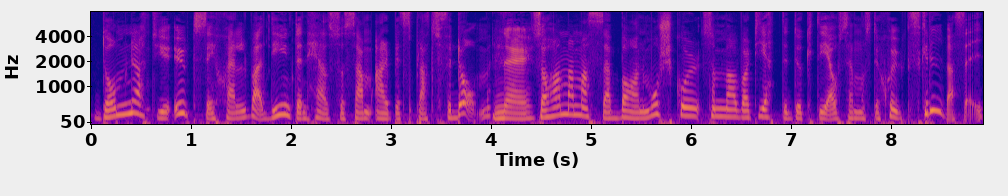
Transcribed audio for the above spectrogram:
de nöter ju ut sig själva. Det är ju inte en hälsosam arbetsplats för dem. Nej. Så har man massa barnmorskor som har varit jätteduktiga och sen måste sjukskriva sig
